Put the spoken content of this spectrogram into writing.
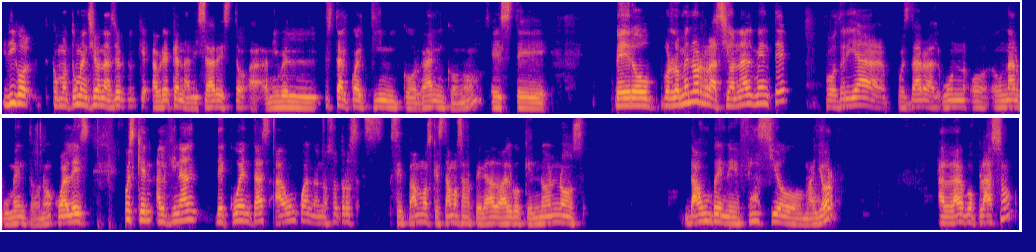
digo, como tú mencionas, yo creo que habría que analizar esto a, nivel pues, tal cual químico, orgánico, ¿no? Este, pero por lo menos racionalmente podría pues dar algún un argumento, ¿no? ¿Cuál es? Pues que al final de cuentas, aun cuando nosotros sepamos que estamos apegados a algo que no nos da un beneficio mayor a largo plazo,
